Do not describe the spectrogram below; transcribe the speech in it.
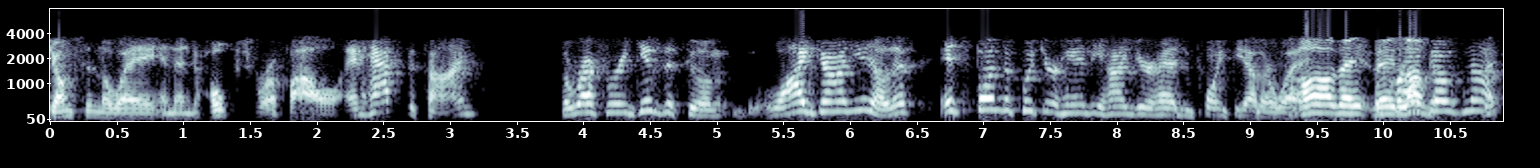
jumps in the way and then hopes for a foul. And half the time, the referee gives it to him. Why, John? You know this. It's fun to put your hand behind your head and point the other way. Oh, they they the love goes it. nuts.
